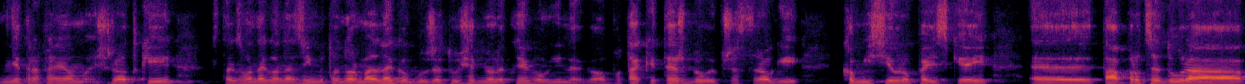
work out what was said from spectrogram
nie trafiają środki z tak zwanego, nazwijmy to, normalnego budżetu siedmioletniego unijnego, bo takie też były przestrogi Komisji Europejskiej. E, ta procedura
